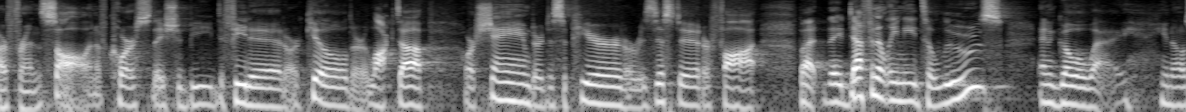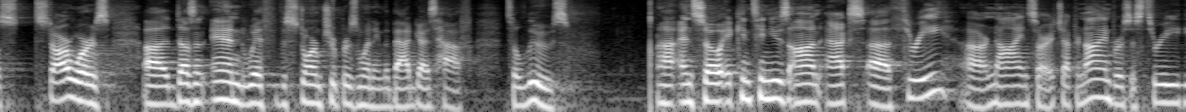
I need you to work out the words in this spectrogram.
our friend Saul? And of course, they should be defeated or killed or locked up or shamed or disappeared or resisted or fought. But they definitely need to lose and go away. You know, Star Wars uh, doesn't end with the stormtroopers winning, the bad guys have to lose. Uh, and so it continues on Acts uh, 3, or 9, sorry, chapter 9, verses 3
